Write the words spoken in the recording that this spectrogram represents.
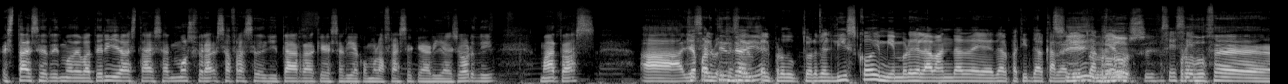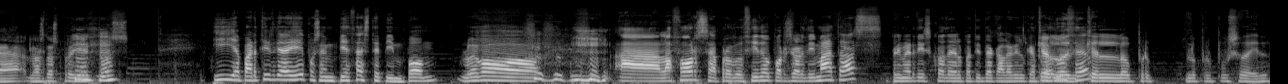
está ese ritmo de batería, está esa atmósfera, esa frase de guitarra que sería como la frase que haría Jordi Matas. Ah, y a el, de ahí productor del disco y miembro de la banda de, del Petit del Cabaret Sí, también. los dos, Sí, sí. produce los dos proyectos. Y a partir de ahí pues empieza este ping-pong. Luego a La Força, producido por Jordi Matas, primer disco del Petit de Calaril que, Que lo, produce. que lo pro- lo propuso él.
